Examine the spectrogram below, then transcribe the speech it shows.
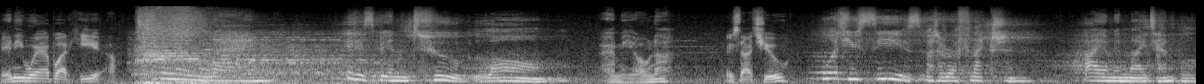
Anywhere but here. Hello, Wang. It has been too long. Hermiona? Is that you? What you see is but a reflection. I am in my temple.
